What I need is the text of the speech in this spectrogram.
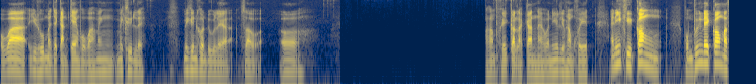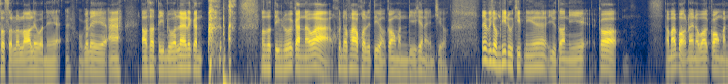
ผมว่า YouTube เหมือนจะกลั่นแกล้งผมว่าไม่ไม่ขึ้นเลย ไม่ขึ้นคนดูเลยอะเศร้าอะเอ ขอทำเควสก่อนละกันนะ วันนี้ลืมทำเควสอันนี้คือกล้อง ผมเพิ่งได้กล้องมาสดๆร้อนๆเลยวันนี้ ผมก็เลยอะลองสตรีมดูวันแรกแล้วกันลองสตรีมดูแล้วกันนะว่าคุณภาพคุณภาพของกล้องมันดีแค่ไหนเชียวท่านผู้ชมที่ดูคลิปนี้อยู่ตอนนี้ก็สามารถบอกได้นะว่ากล้องมัน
